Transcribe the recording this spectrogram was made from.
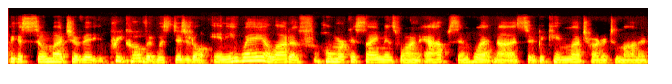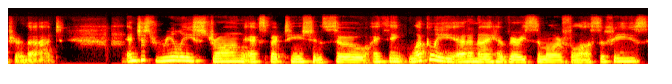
because so much of it pre COVID was digital anyway. A lot of homework assignments were on apps and whatnot. So it became much harder to monitor that and just really strong expectations. So I think luckily Ed and I have very similar philosophies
